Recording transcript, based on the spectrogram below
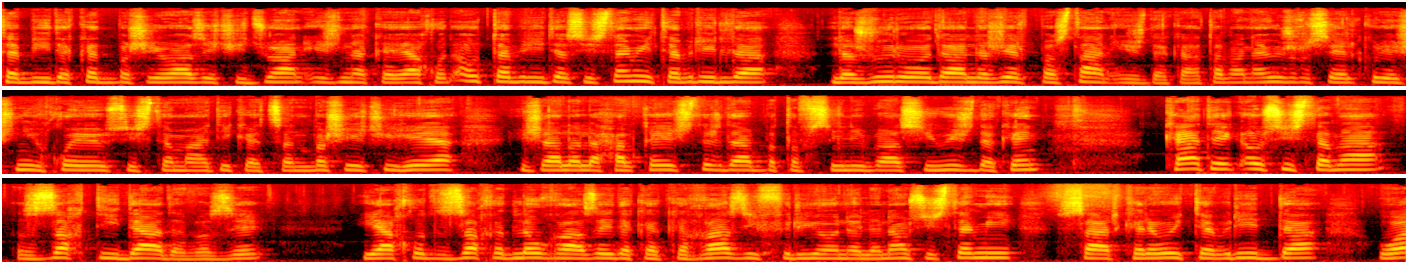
تەبریدەکەت بە شێوازێکی جوان ئیش نەکە یاخود ئەو تەبریدە سیستەمی تەبرید لە لە ژوورەوەدا لە ژێر پەستان ئیش دەکا تەبعەن ئەویش ڕسێلکولێشنی خۆیە و سیستەماتیکە چەند بەشێکی هەیە ان شاء اللە لە حەڵقەیەکی تردا بە تەفسیلی باسی ویش دەکەین کاتێک ئەو سیستەمە زەختی دادەبەزێ یاخود زەخت لەو غازەی دەکات کە غازی فریۆنە لەناو سیستەمی ساردکەرەوەی تەبریددا، وا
